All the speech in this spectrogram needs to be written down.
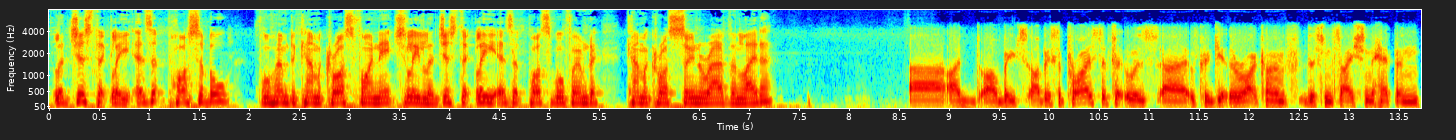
Logistically, is it possible for him to come across financially? Logistically, is it possible for him to come across sooner rather than later? Uh, I'd, I'll be I'll be surprised if it was uh, could get the right kind of dispensation to happen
